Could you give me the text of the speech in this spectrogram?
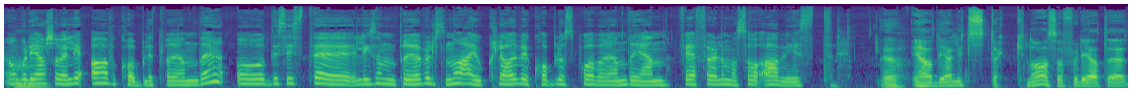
og hvor de er så veldig avkoblet hverandre. Og det siste liksom, prøvelsen nå er jo klarer vi å koble oss på hverandre igjen. For jeg føler meg så avvist. Ja, ja de er litt stuck nå, altså, fordi at eh,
